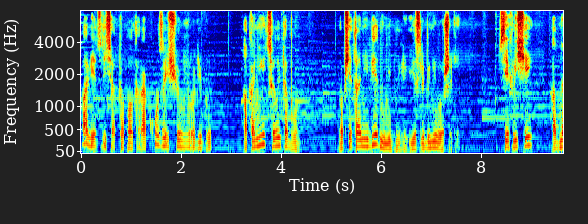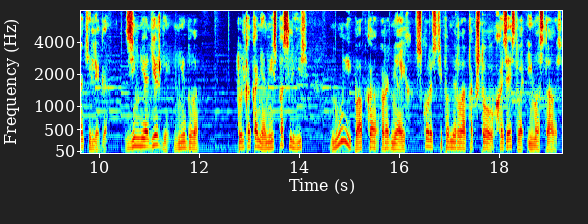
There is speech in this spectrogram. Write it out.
овец десятка-полтора, козы еще вроде бы, а коней целый табун. Вообще-то они бедными были, если бы не лошади. Всех вещей одна телега. Зимней одежды не было. Только конями и спаслись. Ну и бабка, родня их, в скорости померла, так что хозяйство им осталось.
